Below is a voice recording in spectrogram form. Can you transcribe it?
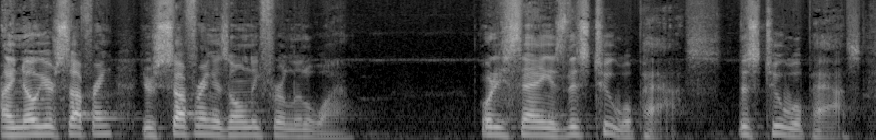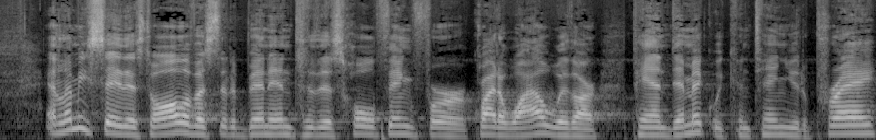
I know you're suffering. Your suffering is only for a little while. What he's saying is, This too will pass. This too will pass. And let me say this to all of us that have been into this whole thing for quite a while with our pandemic. We continue to pray.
